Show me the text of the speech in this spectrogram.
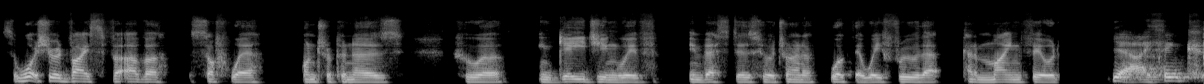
So, what's your advice for other software entrepreneurs who are engaging with investors who are trying to work their way through that kind of minefield? Yeah, I think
